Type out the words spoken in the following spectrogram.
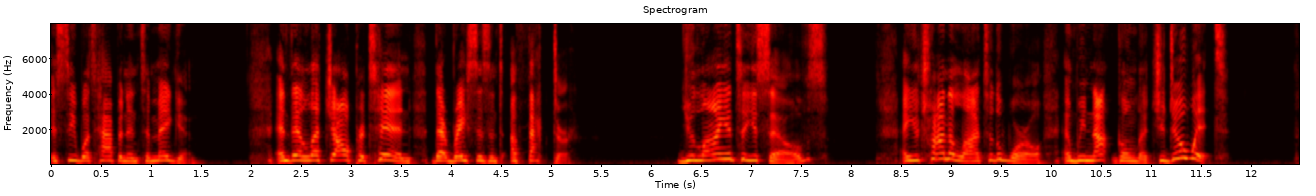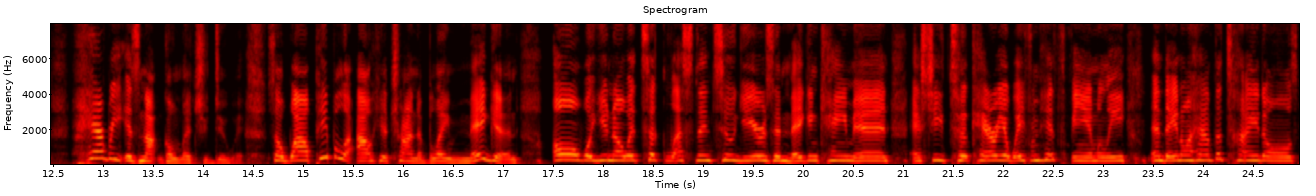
is see what's happening to Meghan and then let y'all pretend that race isn't a factor. You're lying to yourselves and you're trying to lie to the world, and we're not going to let you do it. Harry is not going to let you do it. So while people are out here trying to blame Meghan, oh, well, you know, it took less than two years and Meghan came in and she took Harry away from his family and they don't have the titles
